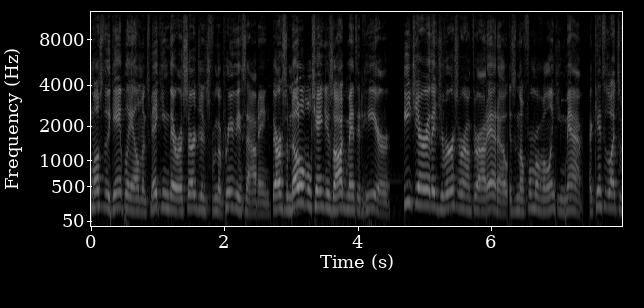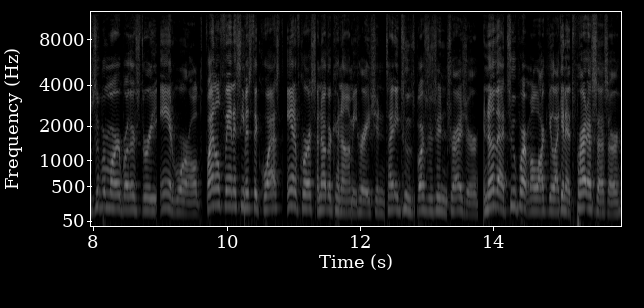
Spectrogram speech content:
most of the gameplay elements making their resurgence from the previous outing, there are some notable changes augmented here. Each area they traverse around throughout Edo is in the form of a linking map, akin to the likes of Super Mario Bros. 3 and World, Final Fantasy Mystic Quest, and of course another Konami creation, Tiny Toons Buster's Hidden Treasure, and none of that two-part malarkey like in its predecessor.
